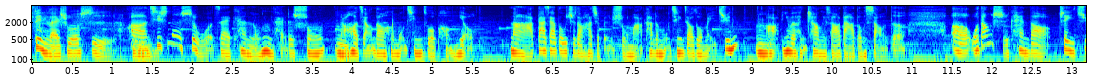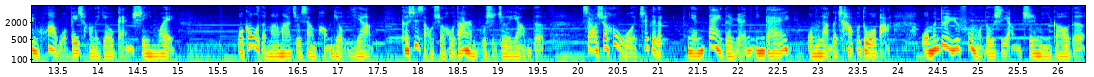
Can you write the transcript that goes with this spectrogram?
对你来说是啊、呃。其实呢是我在看龙应台的书，然后讲到和母亲做朋友。嗯、那大家都知道他这本书嘛，他的母亲叫做美君、嗯、啊，因为很畅销，大家都晓得。呃，我当时看到这一句话，我非常的有感，是因为。我跟我的妈妈就像朋友一样，可是小时候当然不是这样的。小时候我这个年代的人，应该我们两个差不多吧。我们对于父母都是仰之弥高的。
